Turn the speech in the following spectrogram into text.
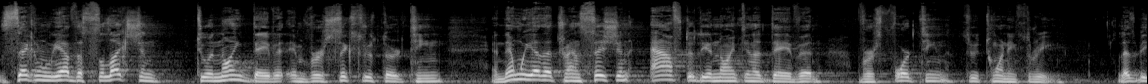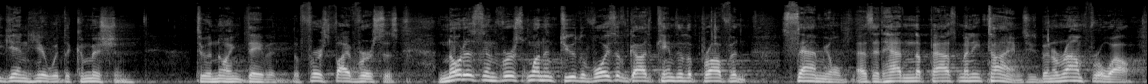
Second, we have the selection to anoint David in verse 6 through 13. And then we have the transition after the anointing of David, verse 14 through 23. Let's begin here with the commission to anoint David, the first five verses. Notice in verse 1 and 2, the voice of God came to the prophet Samuel, as it had in the past many times. He's been around for a while.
